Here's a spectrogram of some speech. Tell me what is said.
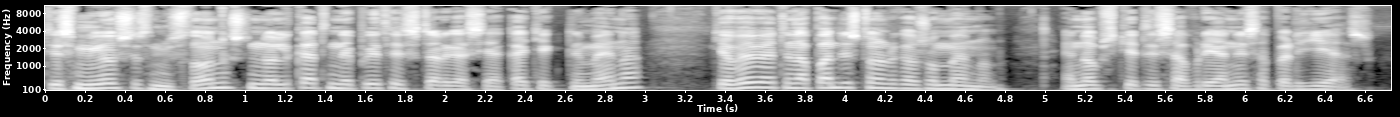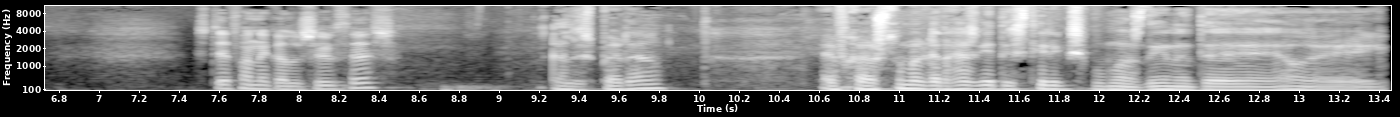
τις μειώσεις μισθών, συνολικά την επίθεση στα εργασιακά κεκτημένα και βέβαια την απάντηση των εργαζομένων, εν ώψη και της αυριανής απεργίας. Στέφανε, καλώς ήρθες. Καλησπέρα. Ευχαριστούμε καταρχάς για τη στήριξη που μας δίνετε ε,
